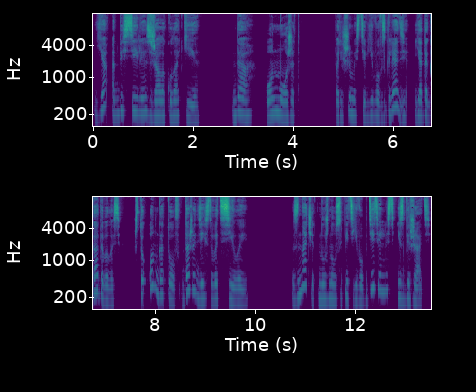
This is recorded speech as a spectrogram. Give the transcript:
Я от бессилия сжала кулаки. Да, он может. По решимости в его взгляде я догадывалась, что он готов даже действовать силой. Значит, нужно усыпить его бдительность и сбежать.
